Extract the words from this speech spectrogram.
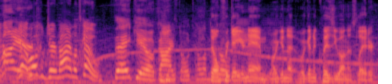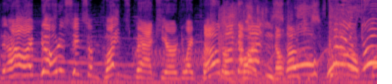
hired. Yeah, welcome, Jeremiah. Let's go. Thank you, guys. Don't tell them. Don't it's forget OB. your name. We're gonna we're gonna quiz you on this later. Now I'm noticing some buttons back here. Do I press Don't those click the buttons? buttons. No. Oh, What are you doing?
